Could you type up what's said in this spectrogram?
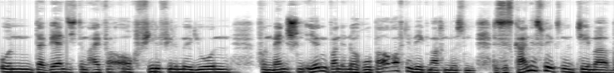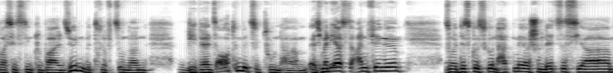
und da werden sich dann einfach auch viele, viele Millionen von Menschen irgendwann in Europa auch auf den Weg machen müssen. Das ist keineswegs nur ein Thema, was jetzt den globalen Süden betrifft, sondern wir werden es auch damit zu tun haben. Also ich meine, erste Anfänge, so eine Diskussion hatten wir ja schon letztes Jahr,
